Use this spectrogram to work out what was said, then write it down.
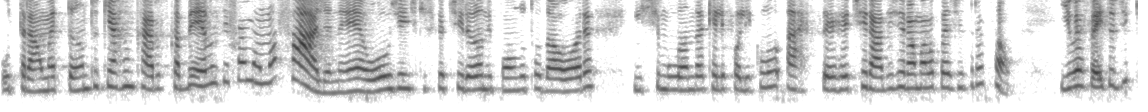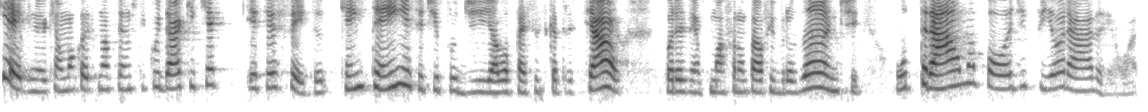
o trauma é tanto que arrancar os cabelos e formar uma falha, né? Ou gente que fica tirando e pondo toda hora, estimulando aquele folículo a ser retirado e gerar uma alopecia de tração. E o efeito de Kebner, que é uma coisa que nós temos que cuidar, o que, que é esse efeito? Quem tem esse tipo de alopecia cicatricial, por exemplo, uma frontal fibrosante, o trauma pode piorar ela.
